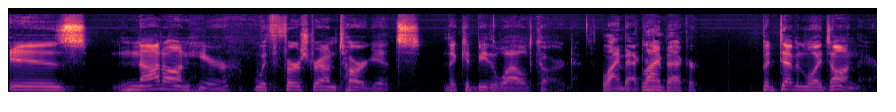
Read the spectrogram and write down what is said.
is not on here with first round targets that could be the wild card? Linebacker. Linebacker. But Devin Lloyd's on there.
